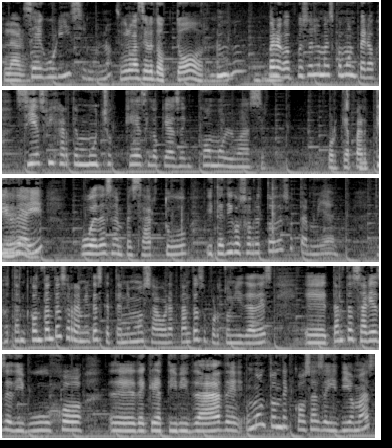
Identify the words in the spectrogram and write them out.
Claro. Segurísimo, ¿no? Seguro va a ser doctor, ¿no? Pero pues es lo más común, pero sí es fijarte mucho qué es lo que hacen, cómo lo hacen. Porque a partir de ahí puedes empezar tú, y te digo, sobre todo eso también, con tantas herramientas que tenemos ahora, tantas oportunidades, eh, tantas áreas de dibujo, eh, de creatividad, de un montón de cosas, de idiomas,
